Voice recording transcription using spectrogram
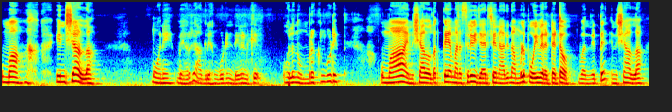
ഉമ്മ ഇൻഷാ അല്ല മോനെ വേറൊരു ആഗ്രഹം കൂടി ഉണ്ടായിരുന്നു എനിക്ക്. ഓല നുമ്പ്രക്കും കൂടി. ഉമ്മാ ഇൻഷാ അല്ല അതൊക്കെ ഞാൻ മനസ്സിൽ വിചാരിച്ചേനെ. ആദ്യം നമ്മൾ പോയി വരട്ടെ കേട്ടോ വന്നിട്ട് ഇൻഷാ അല്ല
